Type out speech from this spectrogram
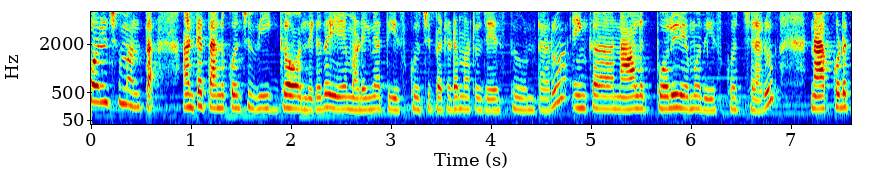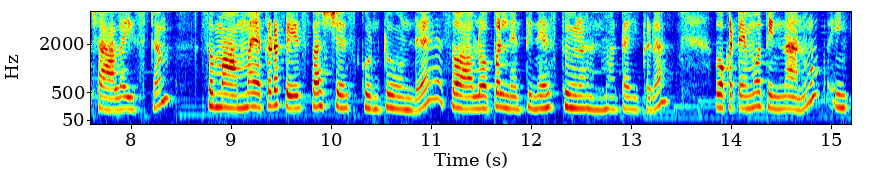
కొంచెం అంత. అంటే తను కొంచెం వీక్గా ఉంది కదా ఏం అడిగినా తీసుకొచ్చి పెట్టడం అట్లా చేస్తూ ఉంటారు. ఇంకా నాలుగు పోలీలు ఏమో తీసుకొచ్చారు. నాకు కూడా చాలా ఇష్టం. సో మా అమ్మాయి అక్కడ ఫేస్ వాష్ చేసుకుంటూ ఉండే సో ఆ లోపల నేను తినేస్తున్నాను అనమాట ఇక్కడ. ఒకటేమో తిన్నాను. ఇంక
